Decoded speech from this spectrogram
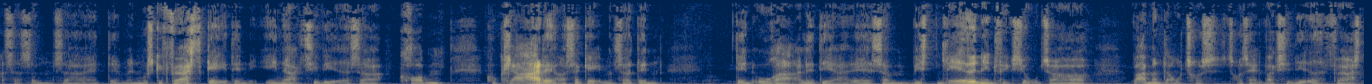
altså sådan så, at øh, man måske først gav den inaktiverede, så kroppen kunne klare det, og så gav man så den, den orale der, øh, som hvis den lavede en infektion, så var man dog trods, trods alt vaccineret først.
